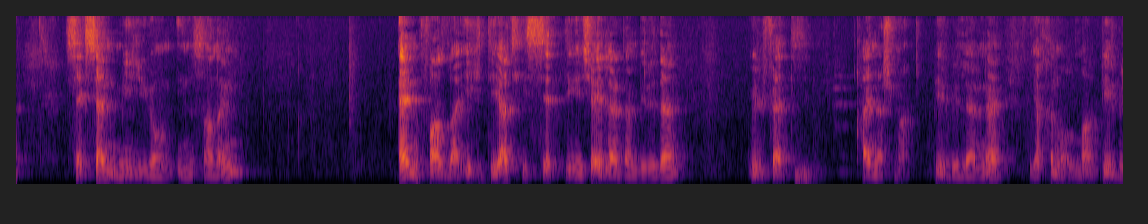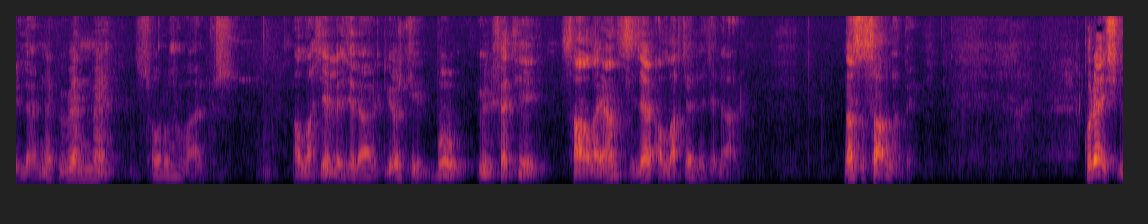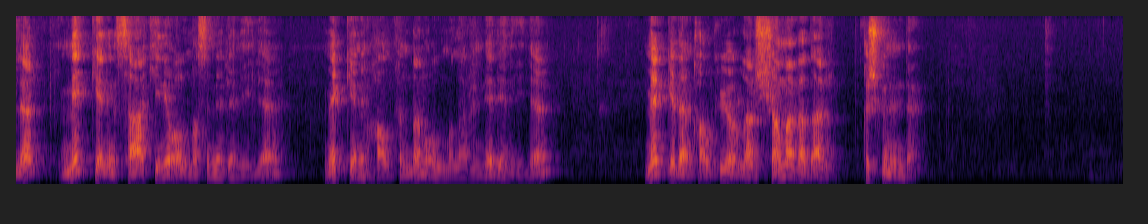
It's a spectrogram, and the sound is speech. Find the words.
80 milyon insanın en fazla ihtiyaç hissettiği şeylerden biri de ülfet, kaynaşma, birbirlerine yakın olma, birbirlerine güvenme sorunu vardır. Allah Celle Celaluhu diyor ki bu ülfeti sağlayan size Allah Celle Celaluhu. Nasıl sağladı? Kureyşliler Mekke'nin sakini olması nedeniyle, Mekke'nin halkından olmaları nedeniyle Mekke'den kalkıyorlar Şam'a kadar kış gününde.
